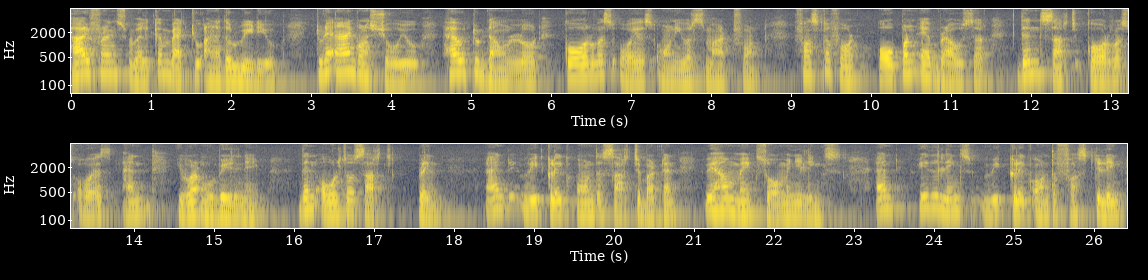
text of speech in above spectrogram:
Hi friends, welcome back to another video. Today I am gonna show you how to download Corvus OS on your smartphone. First of all, open a browser, then search Corvus OS and your mobile name. Then also search Pling. And we click on the search button. We have make so many links. And with the links, we click on the first link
